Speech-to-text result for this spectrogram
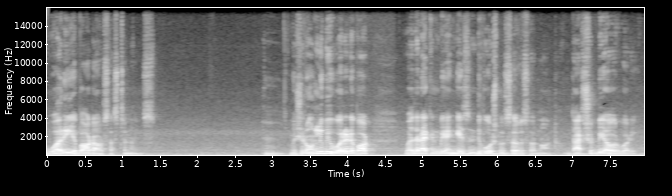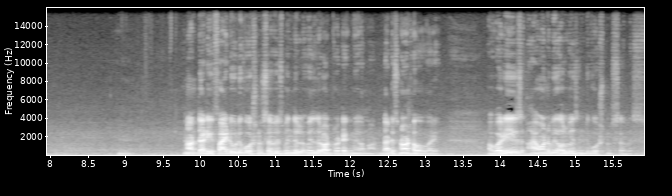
worry about our sustenance. Hmm. We should only be worried about whether I can be engaged in devotional service or not. That should be our worry. Hmm. Not that if I do devotional service, will the, will the Lord protect me or not. That is not our worry. Our worry is I want to be always in devotional service.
